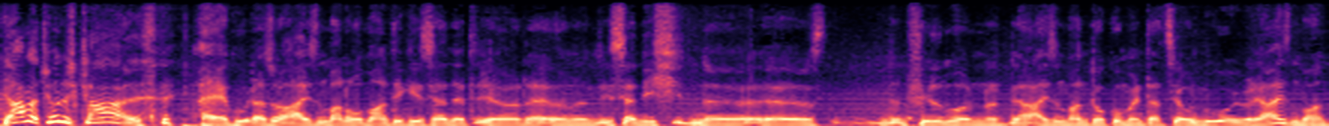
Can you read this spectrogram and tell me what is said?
Ja, natürlich, klar. Ja, ja, gut, also Eisenbahnromantik ist ja nicht, ist ja nicht eine, äh, ein Film oder eine Eisenbahndokumentation nur über die Eisenbahn,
